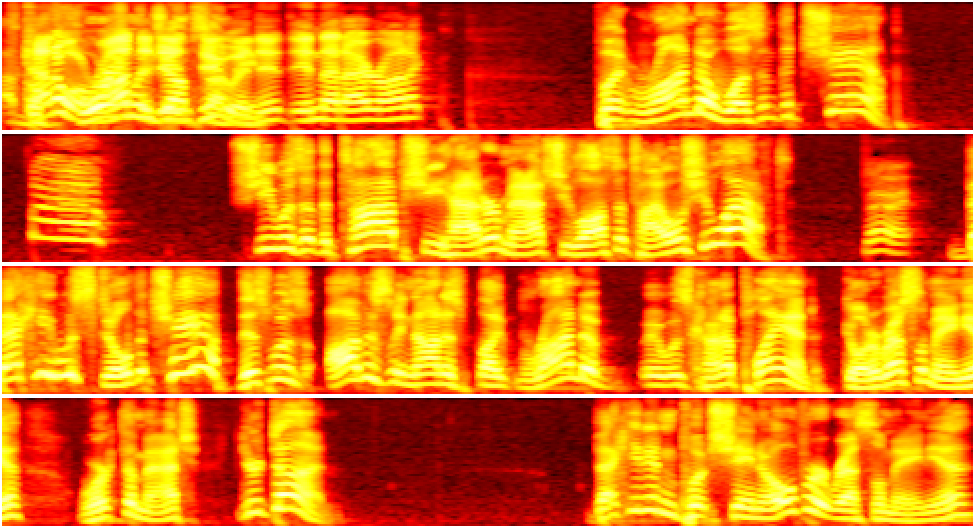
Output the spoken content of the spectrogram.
it's kind of what Ronda did too. me- isn't that ironic? But Ronda wasn't the champ. Well, She was at the top. She had her match. She lost the title and she left. all right. Becky was still the champ. This was obviously not as like Ronda. It was kind of planned. Go to WrestleMania, work the match. You're done. Becky didn't put Shayna over at WrestleMania.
